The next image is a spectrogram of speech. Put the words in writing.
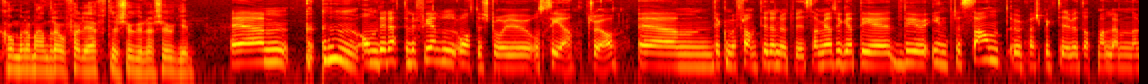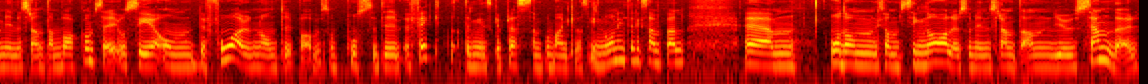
Kommer de andra att följa efter 2020? Ehm, om det är rätt eller fel återstår ju att se. tror jag. Ehm, det kommer framtiden utvisa. Men jag tycker att det är, det är intressant ur perspektivet att man lämnar minusräntan bakom sig och se om det får någon typ av som positiv effekt. Att det minskar pressen på bankernas inlåning. till exempel. Ehm, och de liksom, signaler som minusräntan ju sänder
